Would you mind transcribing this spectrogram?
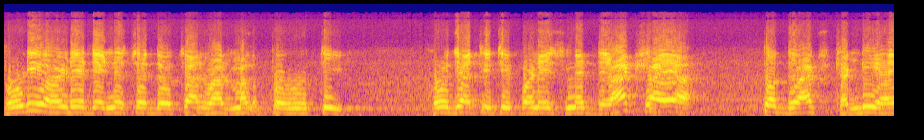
थोड़ी हरड़े देने से दो चार बार मल प्रवृत्ति हो जाती थी, पर इसमें द्राक्ष आया। तो द्राक्ष ठंडी है,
